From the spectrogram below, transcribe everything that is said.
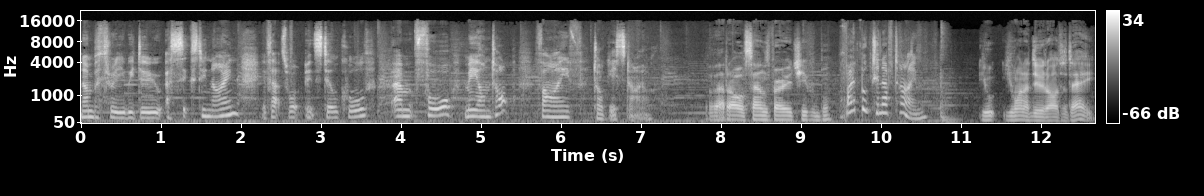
Number three, we do a 69, if that's what it's still called. Um, four, me on top. Five, doggy style. That all sounds very achievable. Have I booked enough time? You you want to do it all today?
